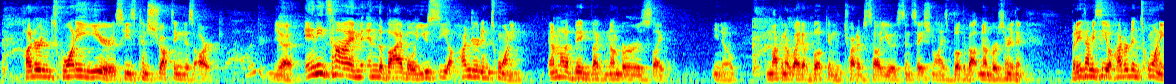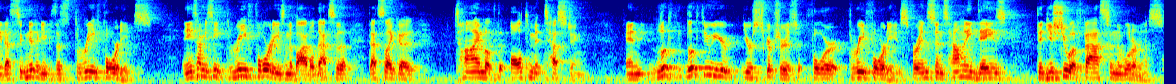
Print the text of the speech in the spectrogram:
120 years he's constructing this ark. Yeah. Anytime in the Bible you see 120, and I'm not a big like numbers like, you know, I'm not going to write a book and try to sell you a sensationalized book about numbers or anything. But anytime you see 120, that's significant because that's three 40s. Anytime you see three 40s in the Bible, that's a that's like a time of the ultimate testing. And look look through your, your scriptures for 340s. For instance, how many days did Yeshua fast in the wilderness?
